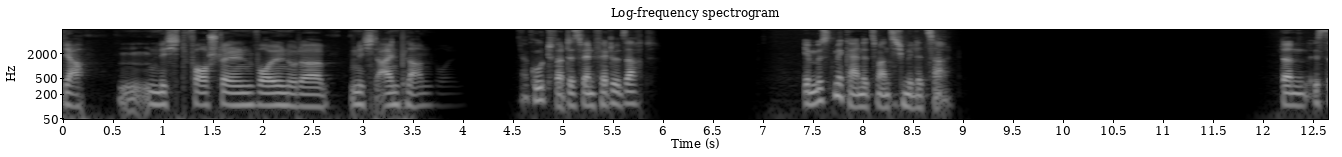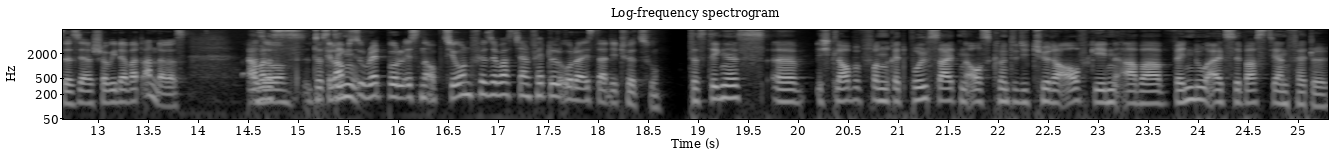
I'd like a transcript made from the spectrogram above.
ja, nicht vorstellen wollen oder nicht einplanen wollen. Ja gut, was ist, wenn Vettel sagt, ihr müsst mir keine 20 Mille zahlen? Dann ist das ja schon wieder was anderes. Also, Aber das, das glaubst Ding, du, Red Bull ist eine Option für Sebastian Vettel oder ist da die Tür zu? Das Ding ist, äh, ich glaube, von Red Bulls Seiten aus könnte die Tür da aufgehen, aber wenn du als Sebastian Vettel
